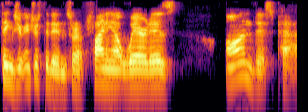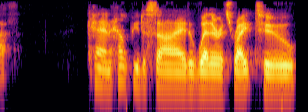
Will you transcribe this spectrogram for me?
things you're interested in, sort of finding out where it is on this path can help you decide whether it's right to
